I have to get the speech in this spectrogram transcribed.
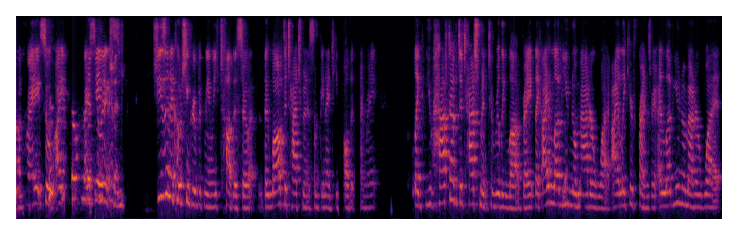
love, right? So I, I see that she's in a coaching group with me and we've taught this. So the law of detachment is something I teach all the time, right? Like you have to have detachment to really love, right? Like I love you no matter what. I like your friends, right? I love you no matter what.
